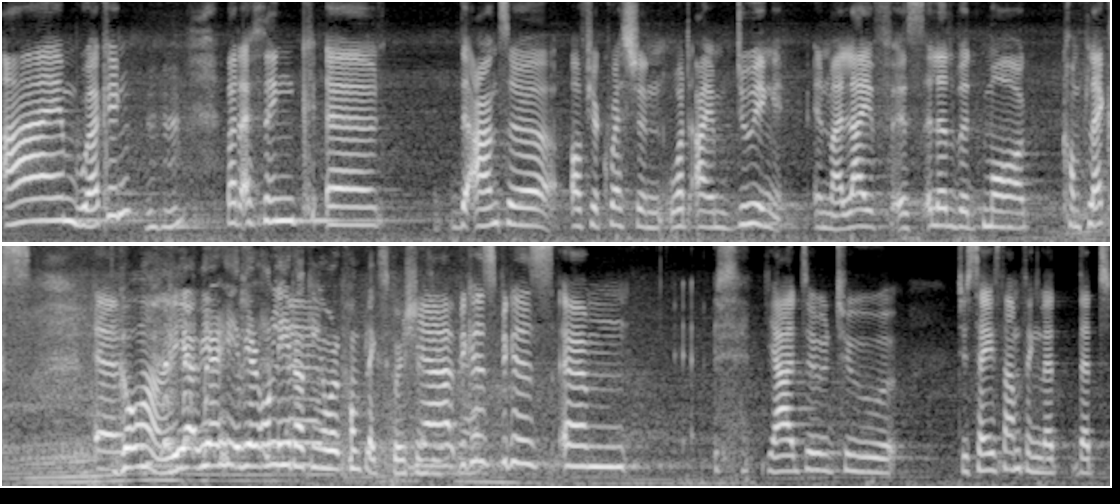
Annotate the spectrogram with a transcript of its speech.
I'm working, Mm-hmm. but I think uh, the answer of your question, what I'm doing in my life, is a little bit more complex. Uh, Go on. We are we are here, we are only Uh, talking about complex questions. yeah, here. because because um, yeah, to to to say something that that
